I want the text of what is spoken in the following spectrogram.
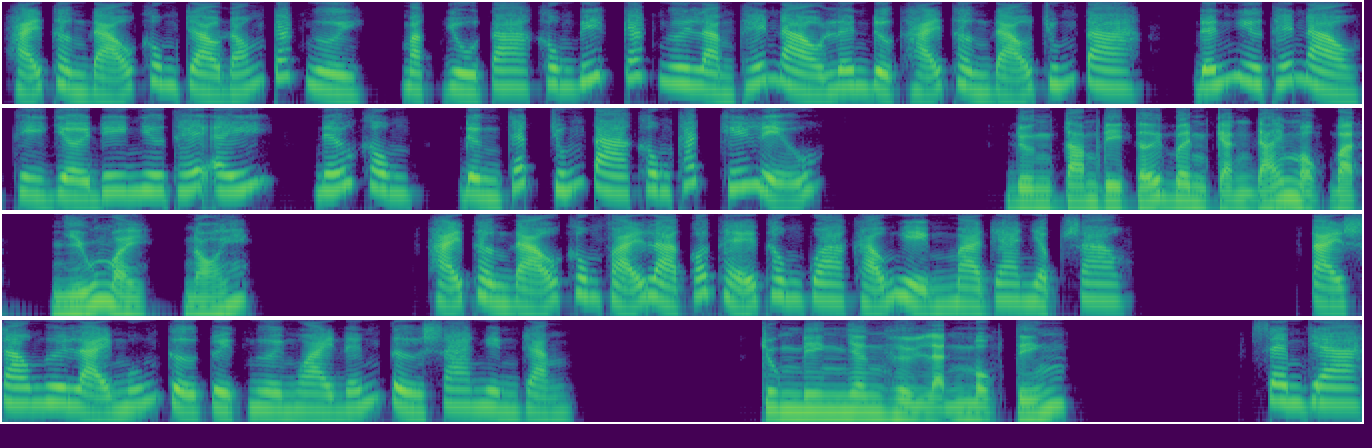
hải thần đảo không chào đón các người, mặc dù ta không biết các ngươi làm thế nào lên được hải thần đảo chúng ta, đến như thế nào thì dời đi như thế ấy, nếu không, đừng trách chúng ta không khách khí liễu. Đường Tam đi tới bên cạnh đái một bạch, nhíu mày, nói. Hải thần đảo không phải là có thể thông qua khảo nghiệm mà gia nhập sao? Tại sao ngươi lại muốn cự tuyệt người ngoài đến từ xa nghìn dặm? Trung niên nhân hừ lạnh một tiếng. Xem ra,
